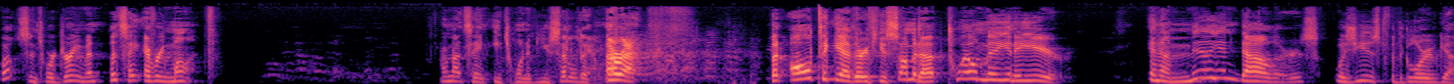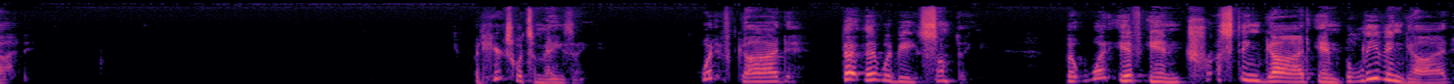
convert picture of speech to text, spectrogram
well, since we're dreaming, let's say every month. I'm not saying each one of you settle down. All right. But all together, if you sum it up, 12 million a year and a million dollars was used for the glory of God. But here's what's amazing. What if God, that, that would be something. But what if in trusting God and believing God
